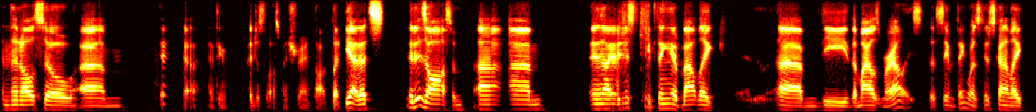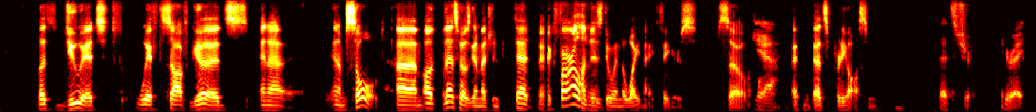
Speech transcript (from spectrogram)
and then also um yeah i think i just lost my train of thought but yeah that's it is awesome um and i just keep thinking about like um the the miles morales the same thing was just kind of like let's do it with soft goods and uh and i'm sold um oh that's what i was going to mention that McFarlane is doing the white knight figures so Yeah, i think that's pretty awesome that's true. You're right.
